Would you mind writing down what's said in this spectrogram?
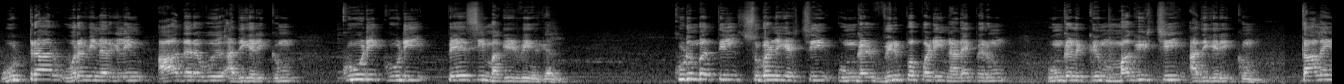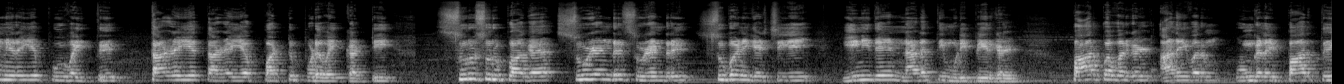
உற்றார் உறவினர்களின் ஆதரவு அதிகரிக்கும். கூடி கூடி பேசி மகிழ்வீர்கள். குடும்பத்தில் சுப நிகழ்ச்சி உங்கள் விருப்பப்படி நடைபெறும். உங்களுக்கு மகிழ்ச்சி அதிகரிக்கும். தலை நிறைய பூ வைத்து தழைய தழைய பட்டுப்புடவை கட்டி சுறுசுறுப்பாக சுழன்று சுழன்று சுப நிகழ்ச்சியை இனிதே நடத்தி முடிப்பீர்கள். பார்ப்பவர்கள் அனைவரும் உங்களை பார்த்து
